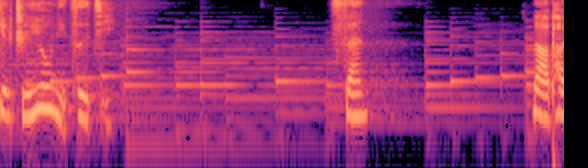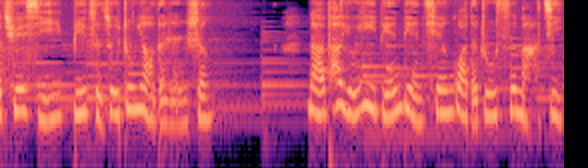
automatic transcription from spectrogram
也只有你自己。三，哪怕缺席彼此最重要的人生，哪怕有一点点牵挂的蛛丝马迹，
